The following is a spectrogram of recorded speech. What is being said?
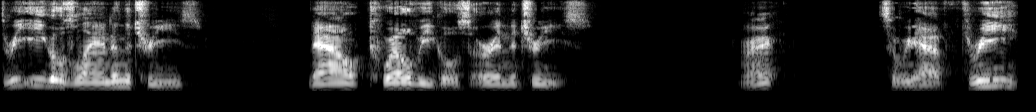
Three eagles land in the trees. Now 12 eagles are in the trees. Right? So we have 3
